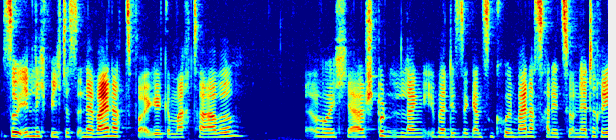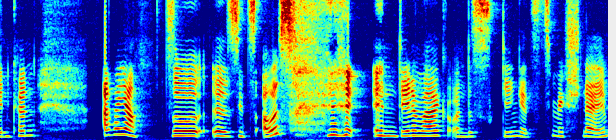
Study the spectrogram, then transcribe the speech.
So ähnlich wie ich das in der Weihnachtsfolge gemacht habe, wo ich ja stundenlang über diese ganzen coolen Weihnachtstraditionen hätte reden können. Aber ja, so äh, sieht's aus in Dänemark und es ging jetzt ziemlich schnell.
